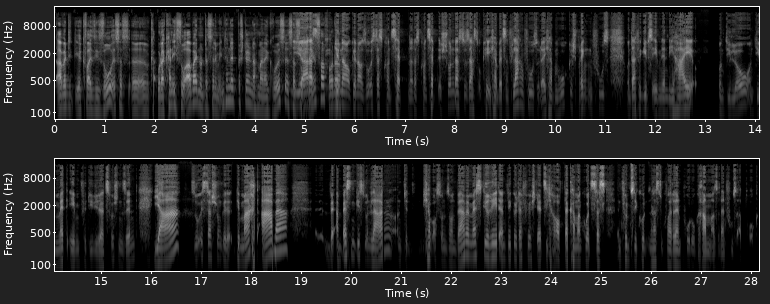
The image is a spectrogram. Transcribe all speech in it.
arbeitet ihr quasi so, ist das, oder kann ich so arbeiten und das dann im Internet bestellen nach meiner Größe? Ist das ja, so das, einfach? Oder? Genau, genau, so ist das Konzept. Ne? Das Konzept ist schon, dass du sagst, okay, ich habe jetzt einen flachen Fuß oder ich habe einen hochgesprengten Fuß und dafür gibt es eben dann die High- und die Low und die Met eben für die, die dazwischen sind. Ja, so ist das schon ge gemacht, aber äh, am besten gehst du in den Laden und ich habe auch so ein, so ein Wärmemessgerät entwickelt dafür, stellt sich rauf, da kann man kurz das, in fünf Sekunden hast du quasi dein Podogramm, also dein Fußabdruck.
